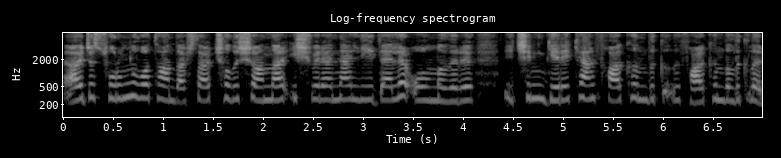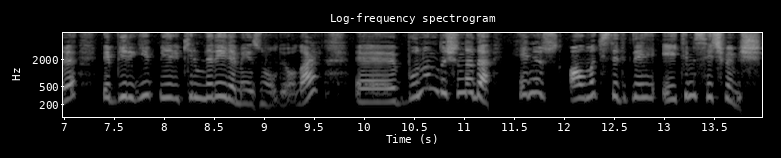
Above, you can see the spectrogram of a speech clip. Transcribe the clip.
ayrıca sorumlu vatandaşlar, çalışanlar, işverenler, liderler olmaları için gereken farkındalık, farkındalıkları ve bilgi birikimleriyle mezun oluyorlar. Ee, bunun dışında da henüz almak istedikleri eğitimi seçmemiş,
